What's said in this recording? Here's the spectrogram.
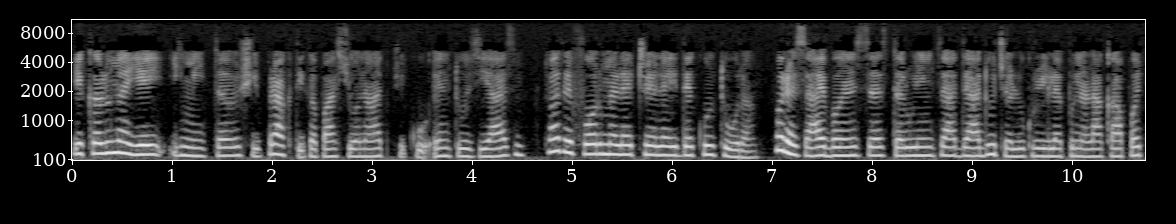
e că lumea ei imită și practică pasionat și cu entuziasm toate formele celei de cultură, fără să aibă însă stăruința de a duce lucrurile până la capăt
